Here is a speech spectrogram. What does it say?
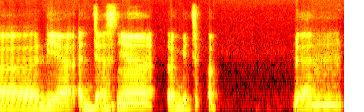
eh, dia adjustnya lebih cepet dan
